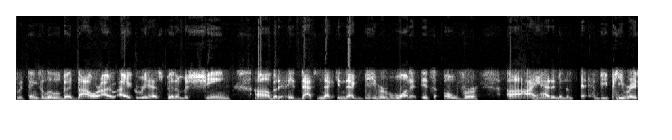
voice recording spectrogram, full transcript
with things a little bit. Bauer, I, I agree, has been a machine, uh, but it, that's neck and neck. Bieber won it. It's over. Uh, I had him in the MVP race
